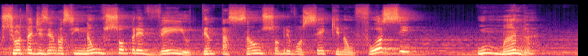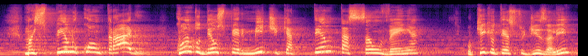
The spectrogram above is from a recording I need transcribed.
O Senhor está dizendo assim: não sobreveio tentação sobre você que não fosse humana, mas pelo contrário, quando Deus permite que a tentação venha, o que, que o texto diz ali?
